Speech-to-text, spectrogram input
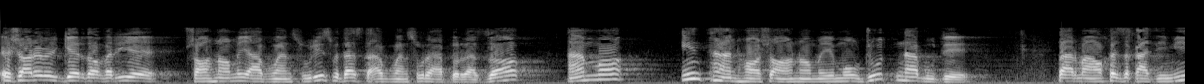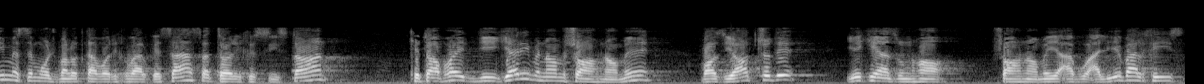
اشاره به گردآوری شاهنامه ابو منصوری است به دست ابو منصور عبدالرزاق. اما این تنها شاهنامه موجود نبوده. در معاخذ قدیمی مثل مجمل تواریخ و القصص و تاریخ سیستان کتاب های دیگری به نام شاهنامه بازیاد شده. یکی از اونها شاهنامه ابو علی بلخی است.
